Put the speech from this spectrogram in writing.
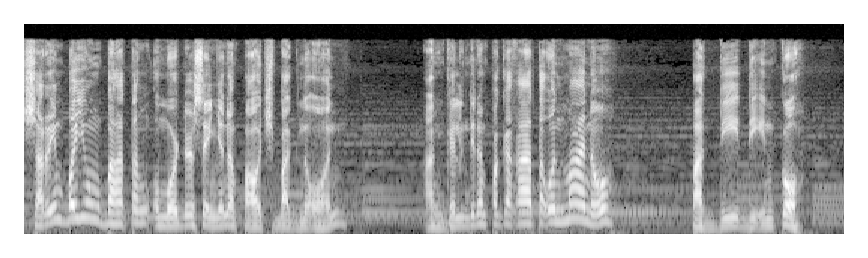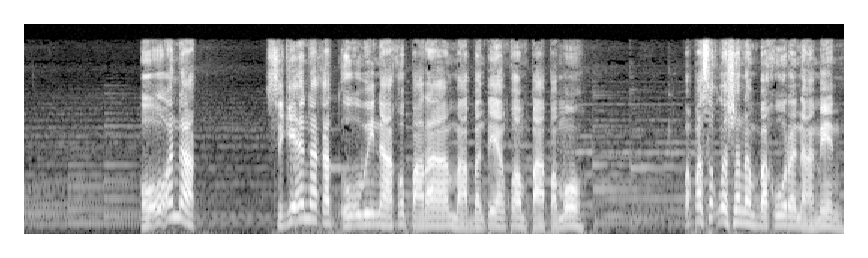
siya rin ba yung batang umorder sa inyo ng pouch bag noon? Ang galing din ng pagkakataon ma no? Pagdidiin ko. Oo anak, Sige anak at uuwi na ako para mabantayan ko ang papa mo. Papasok na siya ng bakura namin.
